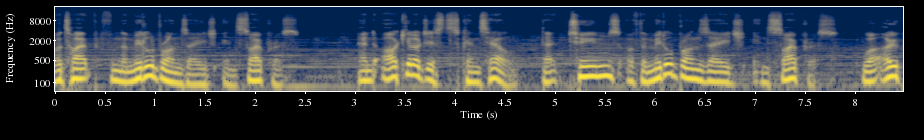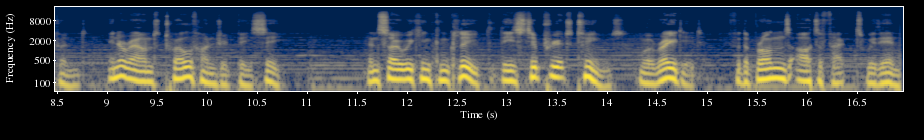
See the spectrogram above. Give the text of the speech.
of a type from the Middle Bronze Age in Cyprus. And archaeologists can tell that tombs of the Middle Bronze Age in Cyprus were opened in around 1200 BC and so we can conclude that these Cypriot tombs were raided for the bronze artifacts within.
